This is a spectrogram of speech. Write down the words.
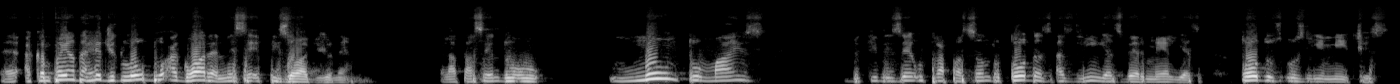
É, a campanha da Rede Globo agora nesse episódio, né? Ela está sendo muito mais do que dizer ultrapassando todas as linhas vermelhas, todos os limites.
